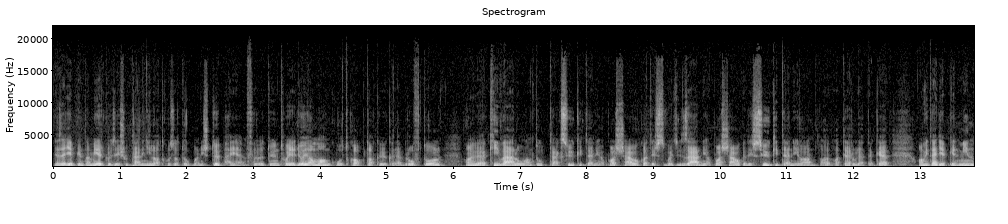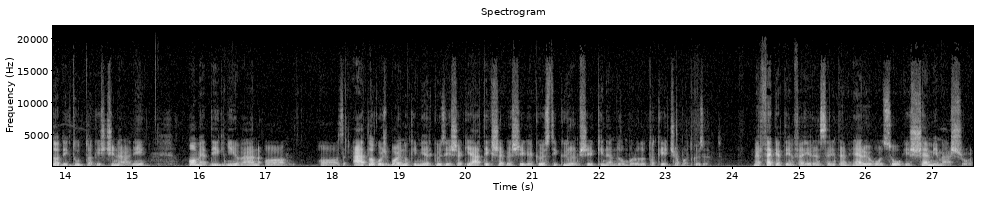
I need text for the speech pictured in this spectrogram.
Ez egyébként a mérkőzés utáni nyilatkozatokban is több helyen föltűnt, hogy egy olyan mankót kaptak ők Rebrovtól, amivel kiválóan tudták szűkíteni a passávokat, és, vagy zárni a passávokat, és szűkíteni a, a, a területeket, amit egyébként mindaddig tudtak is csinálni, ameddig nyilván a, az átlagos bajnoki mérkőzések játéksebessége közti különbség ki nem domborodott a két csapat között. Mert feketén-fehéren szerintem erről volt szó, és semmi másról.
